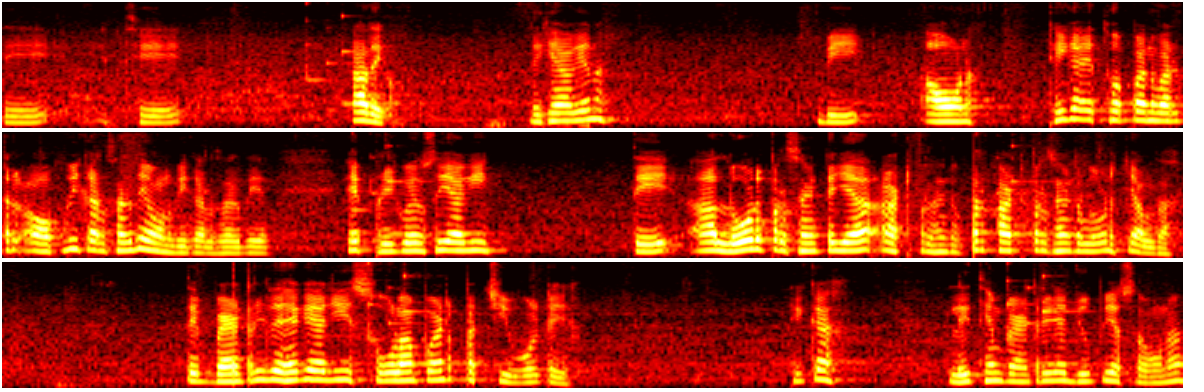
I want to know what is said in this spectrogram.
ਤੇ ਇੱਥੇ ਆ ਦੇਖੋ। ਲਿਖਿਆ ਆ ਗਿਆ ਨਾ? ਵੀ ਔਨ ਠੀਕ ਹੈ ਇੱਥੋਂ ਆਪਾਂ ਇਨਵਰਟਰ ਆਫ ਵੀ ਕਰ ਸਕਦੇ ਔਨ ਵੀ ਕਰ ਸਕਦੇ ਆ ਇਹ ਫ੍ਰੀਕੁਐਂਸੀ ਆ ਗਈ ਤੇ ਆ ਲੋਡ ਪਰਸੈਂਟੇਜ ਆ 8% ਸਿਰਫ 8% ਲੋਡ ਚੱਲਦਾ। ਤੇ ਬੈਟਰੀ ਦੇ ਹੈਗੇ ਆ ਜੀ 16.25 ਵੋਲਟੇਜ ਠੀਕ ਆ? ਲਿਥੀਅਮ ਬੈਟਰੀ ਦਾ ਯੂਪੀਐਸ ਆਉਣ ਆ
